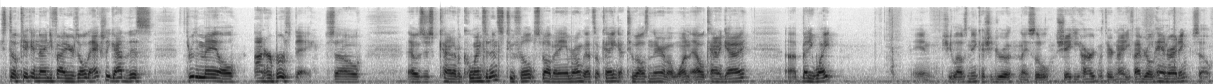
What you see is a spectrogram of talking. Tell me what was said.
still kicking, 95 years old. I Actually got this through the mail on her birthday. So that was just kind of a coincidence. Two Phillips spelled my name wrong, but that's okay. Got two L's in there. I'm a one L kind of guy. Uh, Betty White, and she loves me because she drew a nice little shaky heart with her 95 year old handwriting. So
